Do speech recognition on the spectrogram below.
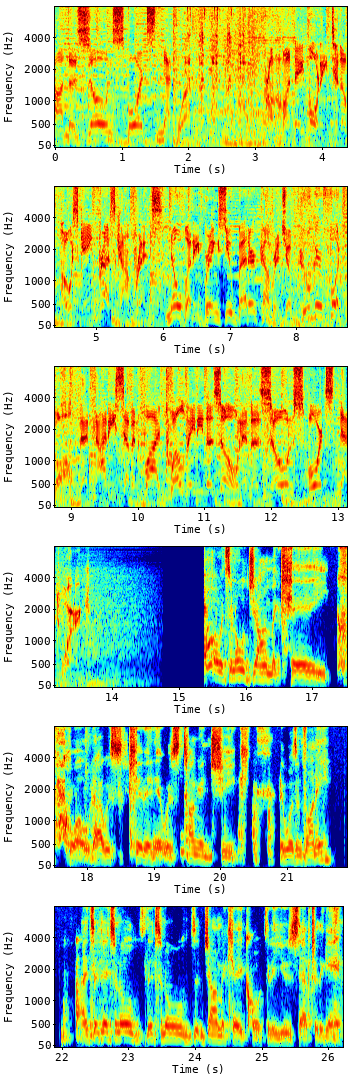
on the Zone Sports Network. From Monday morning to the post-game press conference, nobody brings you better coverage of Cougar football than 97.5 1280 The Zone and the Zone Sports Network. Oh, it's an old John McKay quote. I was kidding. It was tongue in cheek. It wasn't funny. It's, a, it's an old it's an old John McKay quote that he used after the game.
